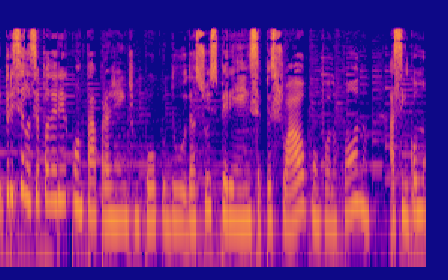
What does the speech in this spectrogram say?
E Priscila, você poderia contar pra gente um pouco do, da sua experiência pessoal com o Ponopono? Assim como,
